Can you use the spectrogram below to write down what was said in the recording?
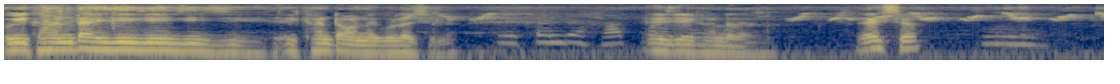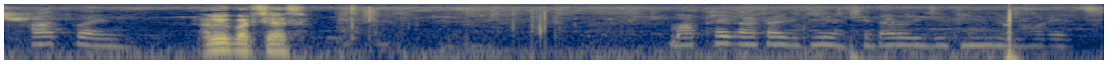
ওইখানটা এই যে এই যে, যে, এইখানটা অনেকগুলো ছিল। এই যে এখানটা দেখো। দেখছ? আমি পারছি আস। মাথায় কাটা গেছে তার ওই যেখানে ভরে আছে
